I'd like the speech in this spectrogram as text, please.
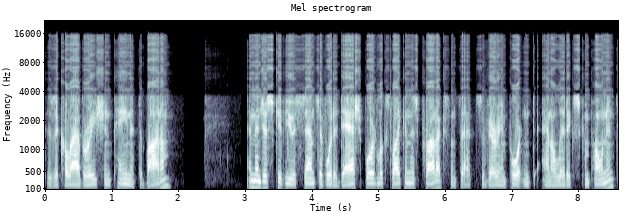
There's a collaboration pane at the bottom. And then just give you a sense of what a dashboard looks like in this product, since that's a very important analytics component.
